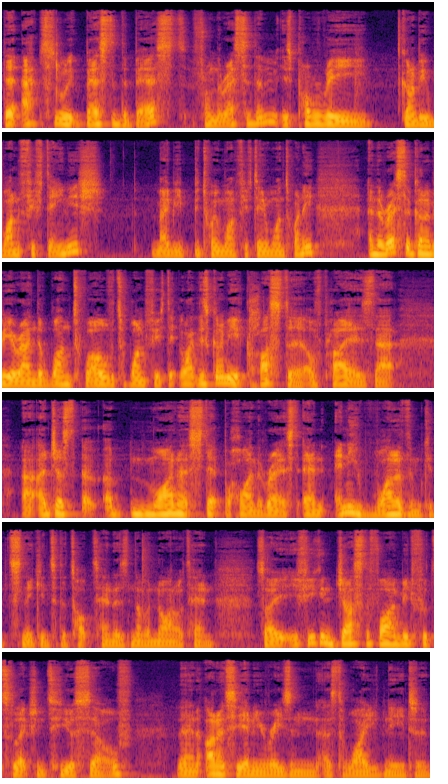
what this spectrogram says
the absolute best of the best from the rest of them is probably going to be 115 ish, maybe between 115 and 120. And the rest are going to be around the 112 to 150. Like there's going to be a cluster of players that uh, are just a, a minor step behind the rest, and any one of them could sneak into the top 10 as number 9 or 10. So if you can justify a midfield selection to yourself, then I don't see any reason as to why you'd need to,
